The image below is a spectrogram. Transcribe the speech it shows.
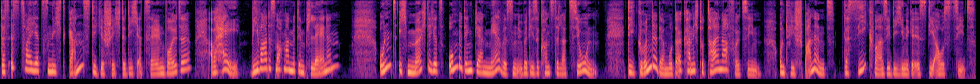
Das ist zwar jetzt nicht ganz die Geschichte, die ich erzählen wollte, aber hey, wie war das nochmal mit den Plänen? Und ich möchte jetzt unbedingt gern mehr wissen über diese Konstellation. Die Gründe der Mutter kann ich total nachvollziehen. Und wie spannend, dass sie quasi diejenige ist, die auszieht.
